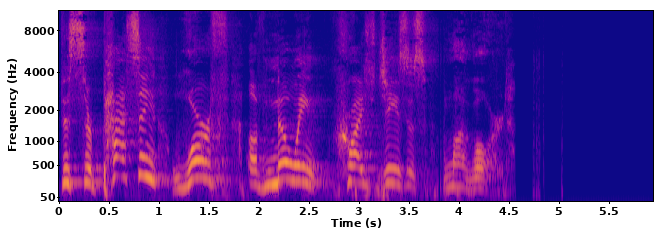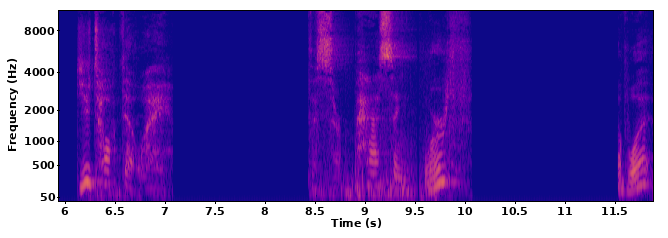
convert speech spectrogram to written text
the surpassing worth of knowing Christ Jesus, my Lord. Do you talk that way? The surpassing worth? Of what?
